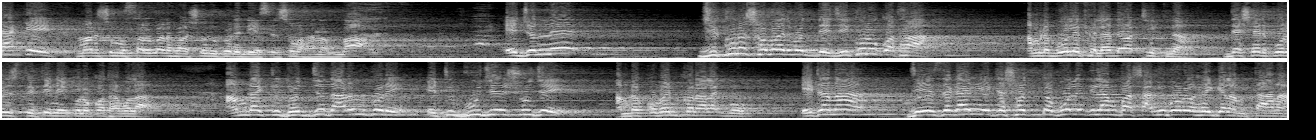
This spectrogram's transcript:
ঝাঁকে মানুষ মুসলমান হওয়া শুরু করে দিয়েছে, সুবহানাল্লাহ। এই জন্যে যে কোনো সময়ের মধ্যে যে কোনো কথা আমরা বলে ফেলা দেওয়া ঠিক না। দেশের পরিস্থিতি নিয়ে কোনো কথা বলা। আমরা একটু ধৈর্য ধারণ করে, একটু বুঝে সুঝে আমরা কমেন্ট করা লাগবো। এটা না যে জায়গায় এটা সত্য বলে দিলাম, বাস আমি বড় হয়ে গেলাম, তা না।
